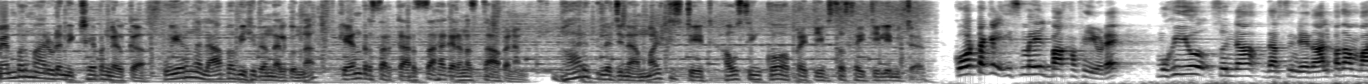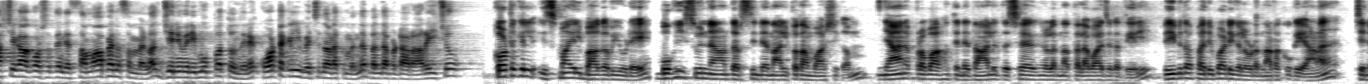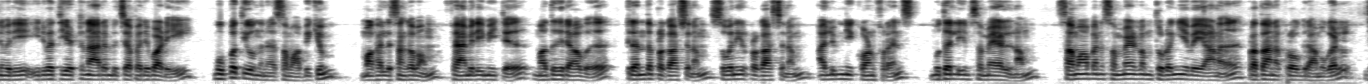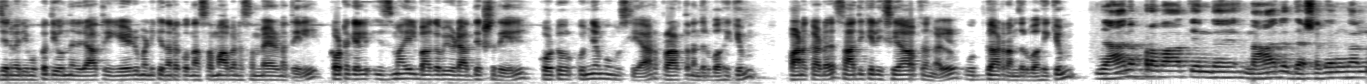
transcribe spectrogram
മെമ്പർമാരുടെ നിക്ഷേപങ്ങൾക്ക് ഉയർന്ന ലാഭവിഹിതം നൽകുന്ന കേന്ദ്ര സർക്കാർ സഹകരണ സ്ഥാപനം Bharat Lajna multi state housing cooperative society limited. Kottakkal Ismail ബാഖഫിയുടെ മുഹിയു സുന്ന ദർസിന്റെ നാൽപ്പതാം വാർഷികാഘോഷത്തിന്റെ സമാപന സമ്മേളനം ജനുവരി മുപ്പത്തൊന്നിന് കോട്ടക്കലിൽ വെച്ച് നടക്കുമെന്ന് ബന്ധപ്പെട്ടവർ അറിയിച്ചു. കോട്ടക്കൽ ഇസ്മായിൽ ബാഗവിയുടെ ബൊഹിസുന്ന ദർസിന്റെ നാൽപ്പതാം വാർഷികം ജ്ഞാനപ്രവാഹത്തിന്റെ നാല് ദശകങ്ങൾ എന്ന തലവാചകത്തിൽ വിവിധ പരിപാടികളോടെ നടക്കുകയാണ്. ജനുവരി ഇരുപത്തിയെട്ടിന് ആരംഭിച്ച പരിപാടി മുപ്പത്തിയൊന്നിന് സമാപിക്കും. മഹല്ല സംഗമം ഫാമിലി മീറ്റ് മധുരാവ് ഗ്രന്ഥപ്രകാശനം സുവനീർ പ്രകാശനം അലുമിനി കോൺഫറൻസ് മുതല്ലീം സമ്മേളനം സമാപന സമ്മേളനം തുടങ്ങിയവയാണ് പ്രധാന പ്രോഗ്രാമുകൾ. ജനുവരി മുപ്പത്തിയൊന്നിന് രാത്രി ഏഴ് മണിക്ക് നടക്കുന്ന സമാപന സമ്മേളനത്തിൽ കോട്ടക്കൽ ഇസ്മായിൽ ബാഗവിയുടെ അധ്യക്ഷതയിൽ കോട്ടൂർ കുഞ്ഞമ്മു മുസ്ലിയാർ പ്രാർത്ഥന നിർവഹിക്കും. പാണക്കാട് സാദിഖലി ശിഹാബ്ദങ്ങൾ ഉദ്ഘാടനം നിർവഹിക്കും. ജ്ഞാനപ്രവാഹത്തിന്റെ നാല് ദശകങ്ങൾ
